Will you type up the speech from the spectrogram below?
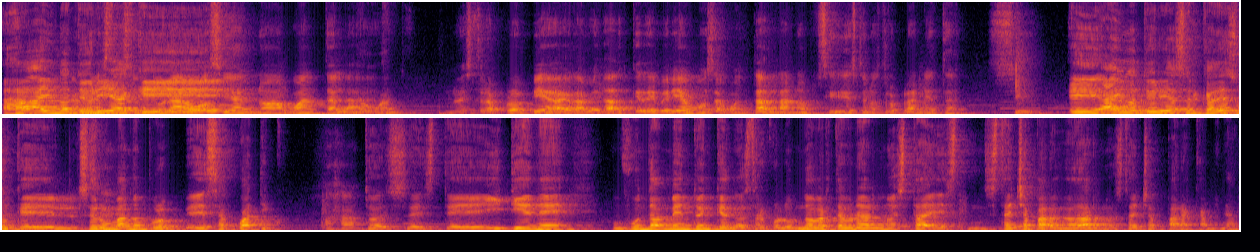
Ajá, hay una teoría que... estructura ósea no aguanta, la, No aguanta. nuestra propia gravedad, que deberíamos aguantarla, ¿no? Si este es nuestro planeta. Sí. Eh, hay una teoría acerca de eso, que el ser Sí. humano es acuático. Ajá. Entonces, este, y tiene un fundamento en que nuestra columna vertebral no está, es- está hecha para nadar, no está hecha para caminar.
